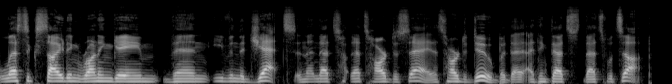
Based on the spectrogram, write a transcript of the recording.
less exciting running game than even the Jets, and then that's that's hard to say. That's hard to do, but that, I think that's that's what's up.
